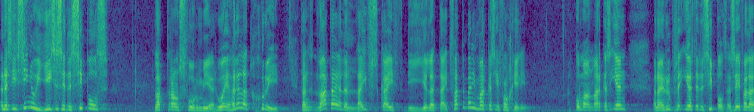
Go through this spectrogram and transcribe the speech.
en as jy sien hoe Jesus se disippels laat transformeer, hoe hy hulle laat groei, dan laat hy hulle lyf skuif die hele tyd. Vat net by die Markus Evangelie. Kom aan Markus 1 en hy roep sy eerste disippels. Hy sê vir hulle,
